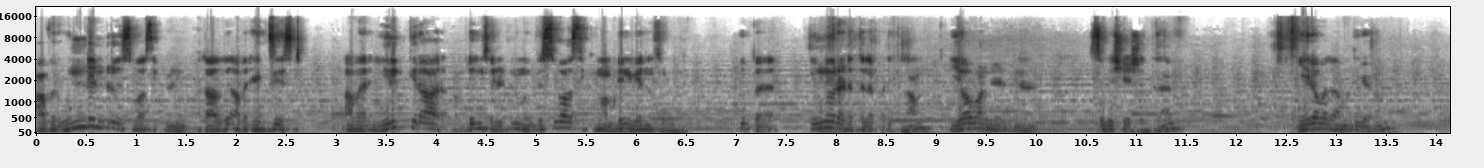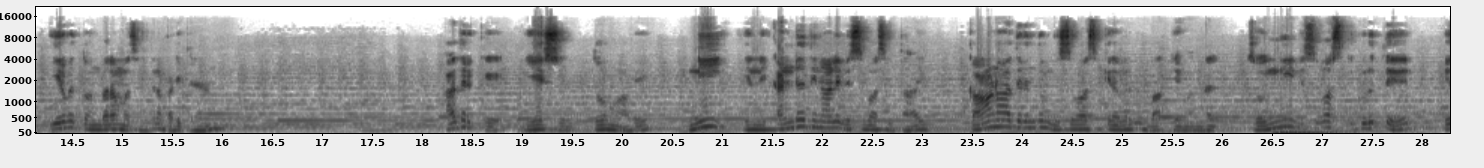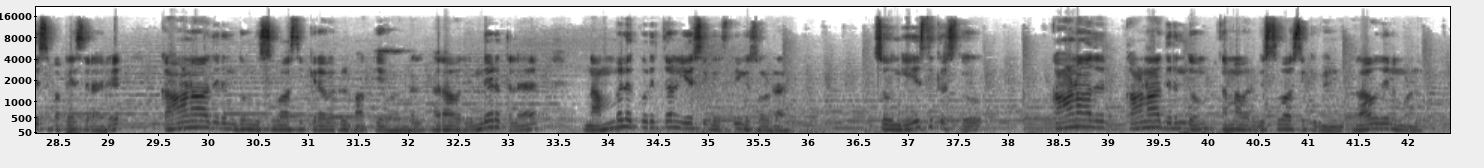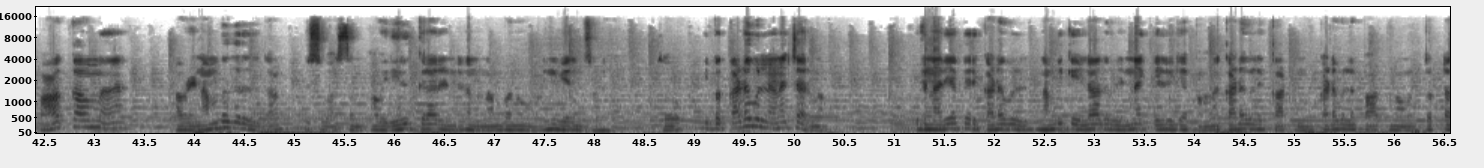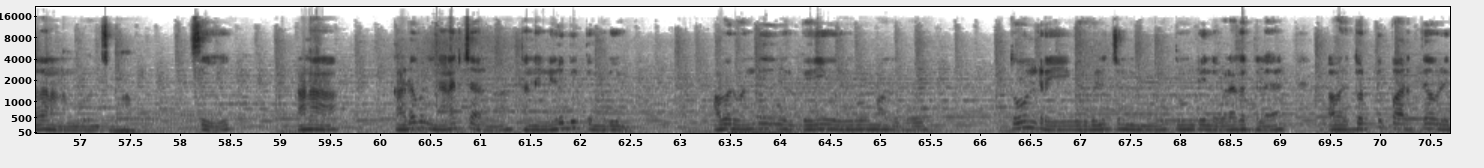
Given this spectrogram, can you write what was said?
அவர் உண்டென்று விசுவாசிக்க வேண்டும். அதாவது அவர் எக்ஸிஸ்ட் அவர் இருக்கிறார் அப்படின்னு சொல்லிட்டு நம்ம விசுவாசிக்கணும் அப்படின்னு வேணும் சொல்லுது. இப்போ இன்னொரு இடத்துல படிக்கலாம். யோவான் எழுதின சுவிசேஷத்தில் இருபதாம் அதிகாரம் இருபத்தொன்பதாம் வசனத்தில் படிக்கிறேன். அதற்கு இயேசு தோமாவே நீ என்னை கண்டதினாலே விசுவாசித்தாய் காணாதிருந்தும் விசுவாசிக்கிறவர்கள் பாக்கியவான்கள். ஸோ நீ விசுவாசத்தை குறித்து இயேசுப்பா பேசுறாரு. காணாதிருந்தும் விசுவாசிக்கிறவர்கள் பாக்கியவான்கள். அதாவது இந்த இடத்துல நம்மளை குறித்தான் இயேசு கிறிஸ்து இங்க சொல்றாரு. ஸோ இங்க இயேசு கிறிஸ்து காணாத காணாதிருந்தும் நம்ம அவர் விசுவாசிக்க வேண்டும். அதாவது நம்ம பார்க்காம அவரை நம்புகிறது தான் விசுவாசம். அவர் இருக்கிறார் என்று நம்ம நம்பணும் அப்படின்னு வேதம் சொல்லுது. ஸோ இப்போ கடவுள் நினைச்சாருன்னா இப்போ நிறைய பேர் கடவுள் நம்பிக்கை இல்லாதவர்கள் என்ன கேள்வி கேட்பாங்கன்னா கடவுளை காட்டணும் கடவுளை பார்க்கணும் அவர் தொட்டதான் நான் நம்புவேன்னு சொன்னாங்க சி ஆனால் கடவுள் நினைச்சாருன்னா தன்னை நிரூபிக்க முடியும். அவர் வந்து ஒரு பெரிய ஒரு உருவமாகவோ தோன்றி ஒரு வெளிச்சமாகவோ தோன்றி இந்த உலகத்தில் அவரை தொட்டு பார்த்து அவரை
